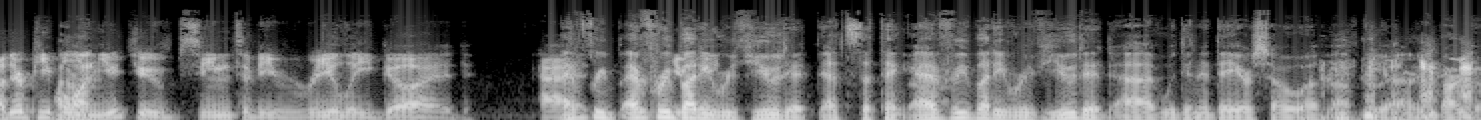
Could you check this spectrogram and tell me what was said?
other people don't on YouTube seem to be really good Every everybody reviewed it. That's the thing. Everybody reviewed it uh, within a day or so of, of the uh, embargo.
